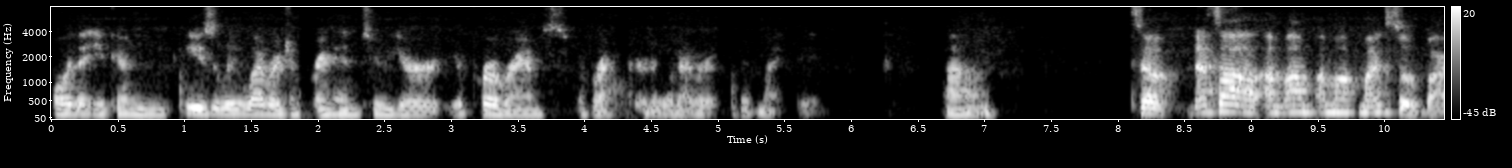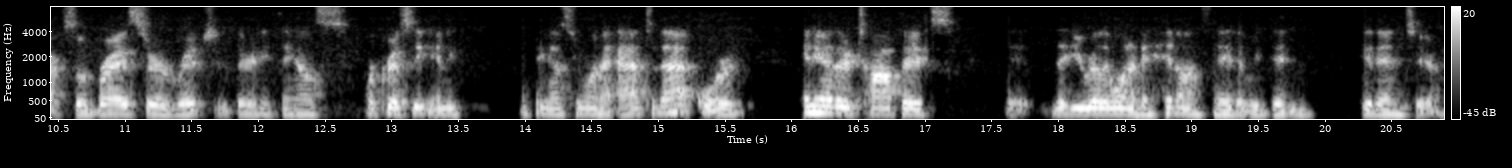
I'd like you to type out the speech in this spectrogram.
or that you can easily leverage and bring into your your programs of record or whatever it, it might be. Um, so that's all. I'm, I'm, I'm off my soapbox. So Bryce or Rich, is there anything else, or Chrissy, any, anything else you want to add to that, or any other topics that, that you really wanted to hit on today that we didn't get into?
